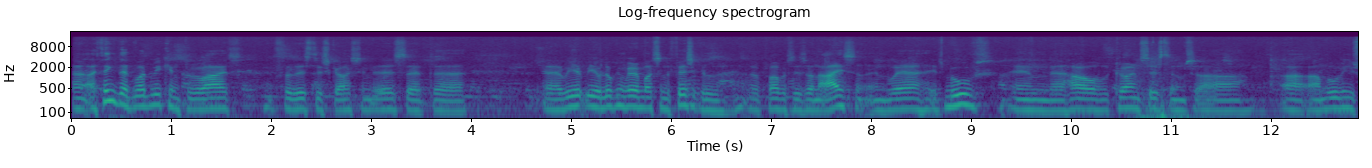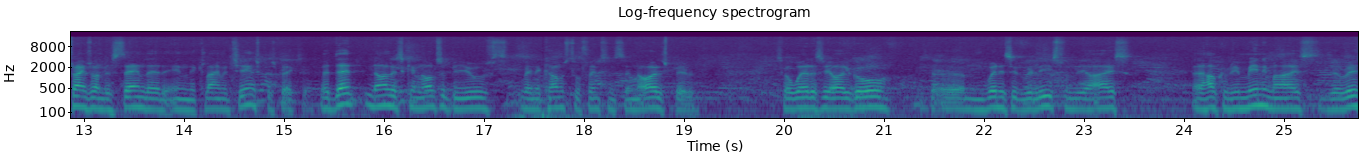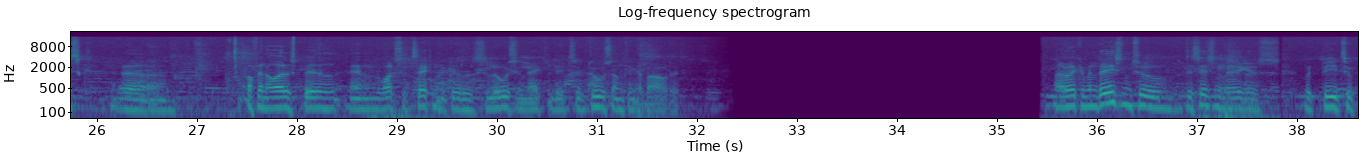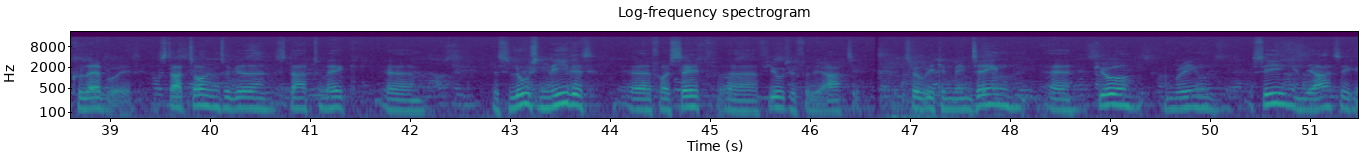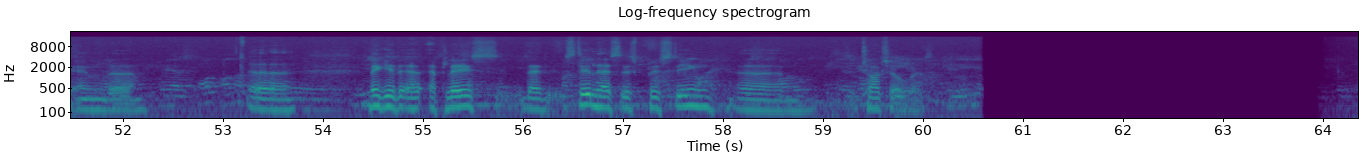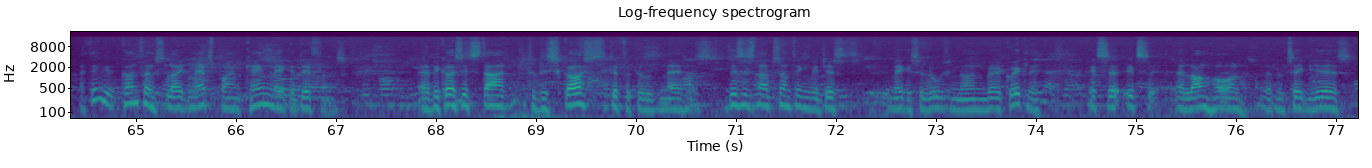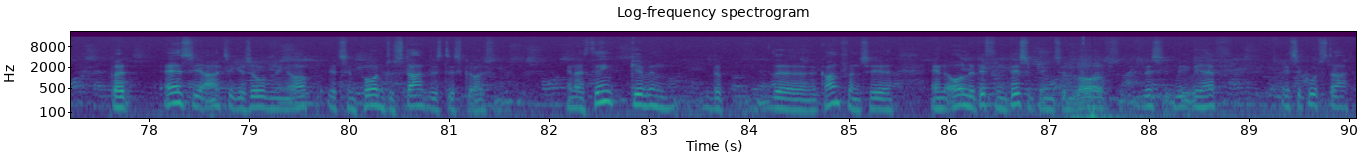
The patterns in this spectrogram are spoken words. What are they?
Uh, I think that what we can provide for this discussion is that uh, uh, we, are, we, are looking very much on the physical uh, properties on ice and where it moves and uh, how current systems are, are, are, moving, trying to understand that in the climate change perspective. But that knowledge can also be used when it comes to, for instance, an oil spill. So where does the oil go? Um, when is it released from the ice? Uh, how can we minimize the risk of an oil spill and what's the technical solution actually to do something about it. My recommendation to decision makers would be to collaborate, start talking together, start to make um, the solution needed uh, for a safe uh, future for the Arctic. So we can maintain a pure marine sea in the Arctic and uh, uh make it a, a, place that still has this pristine um, touch over it. I think a conference like Matchpoint can make a difference uh, because it starts to discuss difficult matters. This is not something we just make a solution on very quickly. It's a, it's a long haul that will take years. But as the Arctic is opening up, it's important to start this discussion. And I think given the, the conference here and all the different disciplines involved, this, we, we have, it's a good start.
